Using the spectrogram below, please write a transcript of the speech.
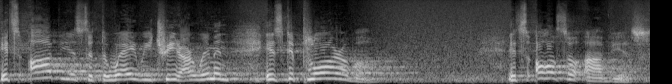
It's obvious that the way we treat our women is deplorable. It's also obvious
